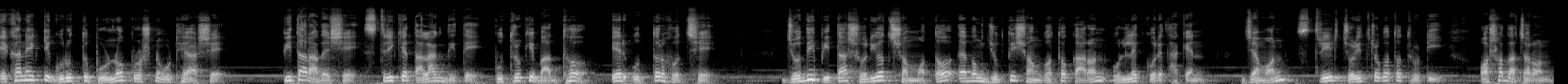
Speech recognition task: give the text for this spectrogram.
এখানে একটি গুরুত্বপূর্ণ প্রশ্ন উঠে আসে। পিতার আদেশে স্ত্রীকে তালাক দিতে পুত্র কি বাধ্য? এর উত্তর হচ্ছে, যদি পিতা শরীয়তসম্মত এবং যুক্তিসঙ্গত কারণ উল্লেখ করে থাকেন, যেমন স্ত্রীর চরিত্রগত ত্রুটি, অসদাচরণ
